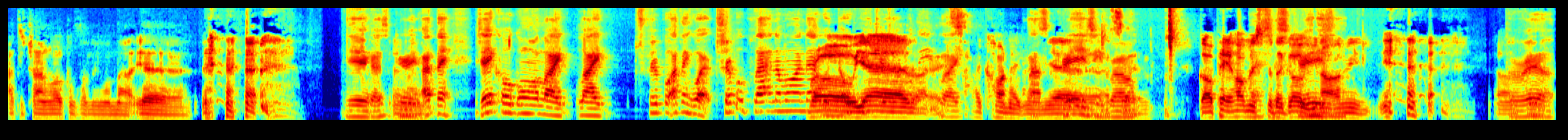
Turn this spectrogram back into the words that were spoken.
I had to try and welcome something on that. Yeah, Yeah, that's great. I think J. Cole going like like triple. I think what triple platinum on that Bro, no yeah, like, Like iconic, man. Yeah, crazy, bro. gotta pay homage That's to the GOAT. You know what I mean? um, For real.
